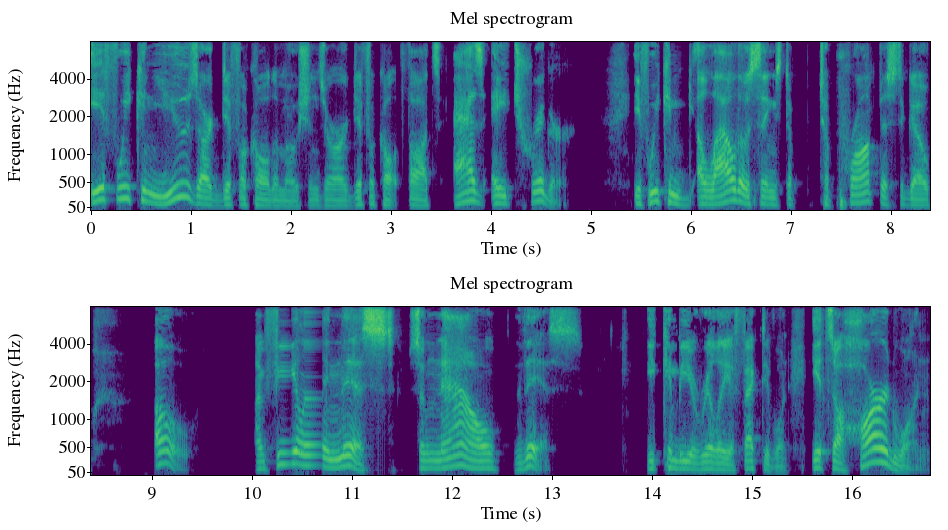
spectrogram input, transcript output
if we can use our difficult emotions or our difficult thoughts as a trigger if we can allow those things to to prompt us to go oh I'm feeling this. So now this. It can be a really effective one. It's a hard one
